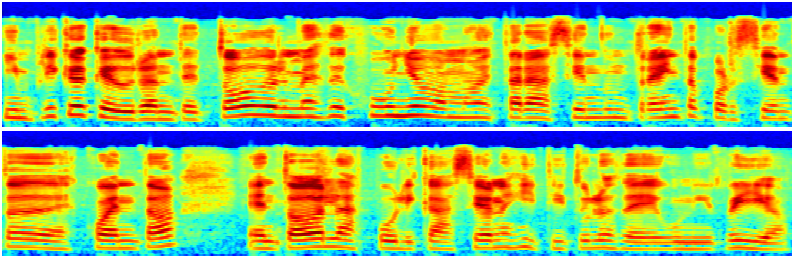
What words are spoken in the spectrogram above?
implica que durante todo el mes de junio vamos a estar haciendo un 30% de descuento en todas las publicaciones y títulos de Unirrío.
